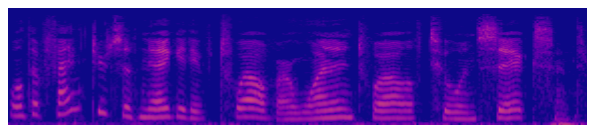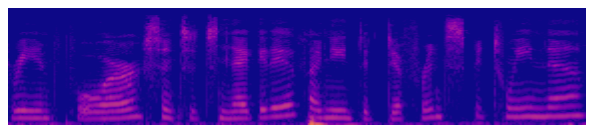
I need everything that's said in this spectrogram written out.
Well, the factors of negative 12 are 1 and 12, 2 and 6, and 3 and 4. Since it's negative, I need the difference between them.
